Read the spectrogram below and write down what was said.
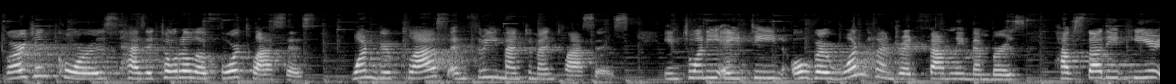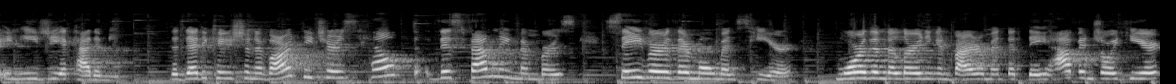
Guardian Course has a total of four classes, one group class and three man-to-man classes. In 2018, over 100 family members have studied here in EG Academy. The dedication of our teachers helped these family members savor their moments here. More than the learning environment that they have enjoyed here,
